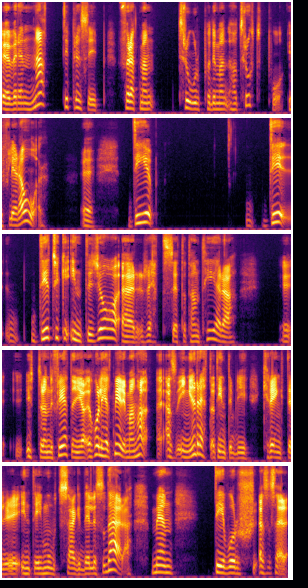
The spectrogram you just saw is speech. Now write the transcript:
över en natt i princip, för att man tror på det man har trott på i flera år. Eh, det, det, det tycker inte jag är rätt sätt att hantera eh, yttrandefriheten. Jag, håller helt med dig, man har alltså ingen rätt att inte bli kränkt eller inte emotsagd eller sådär. Men det är vår alltså så här,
